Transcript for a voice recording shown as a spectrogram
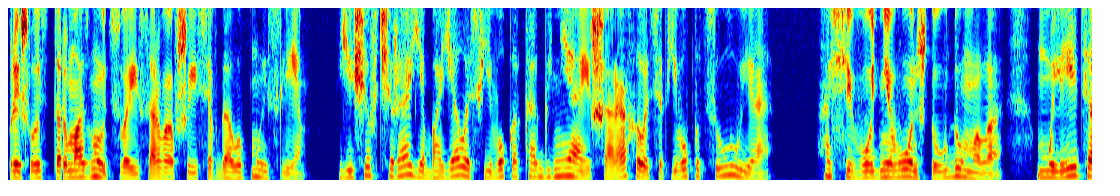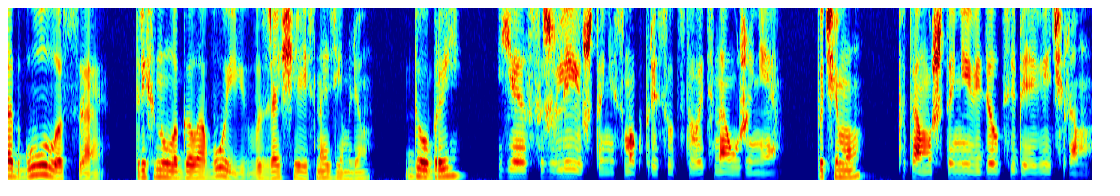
Пришлось тормознуть свои сорвавшиеся в галоп мысли. Еще вчера я боялась его как огня и шарахалась от его поцелуя. А сегодня вон что удумала. Млеть от голоса. Тряхнула головой, возвращаясь на землю. «Добрый». «Я сожалею, что не смог присутствовать на ужине». «Почему?» «Потому что не видел тебя вечером.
